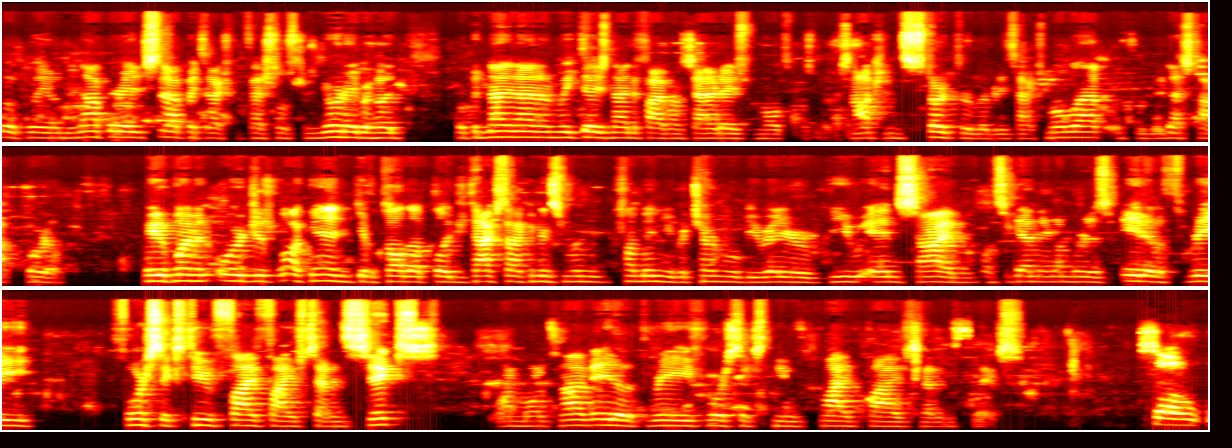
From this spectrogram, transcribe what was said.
Locally owned and operated, staffed by tax professionals from your neighborhood. Open 99 on weekdays, 9 to 5 on Saturdays with multiple service options. Start through Liberty Tax mobile app or through their desktop portal make an appointment or just walk in and give a call to upload your tax documents. And when you come in, your return will be ready to review and sign. Once again, their number is 803 462 5576. One more time 803 462 5576. So,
